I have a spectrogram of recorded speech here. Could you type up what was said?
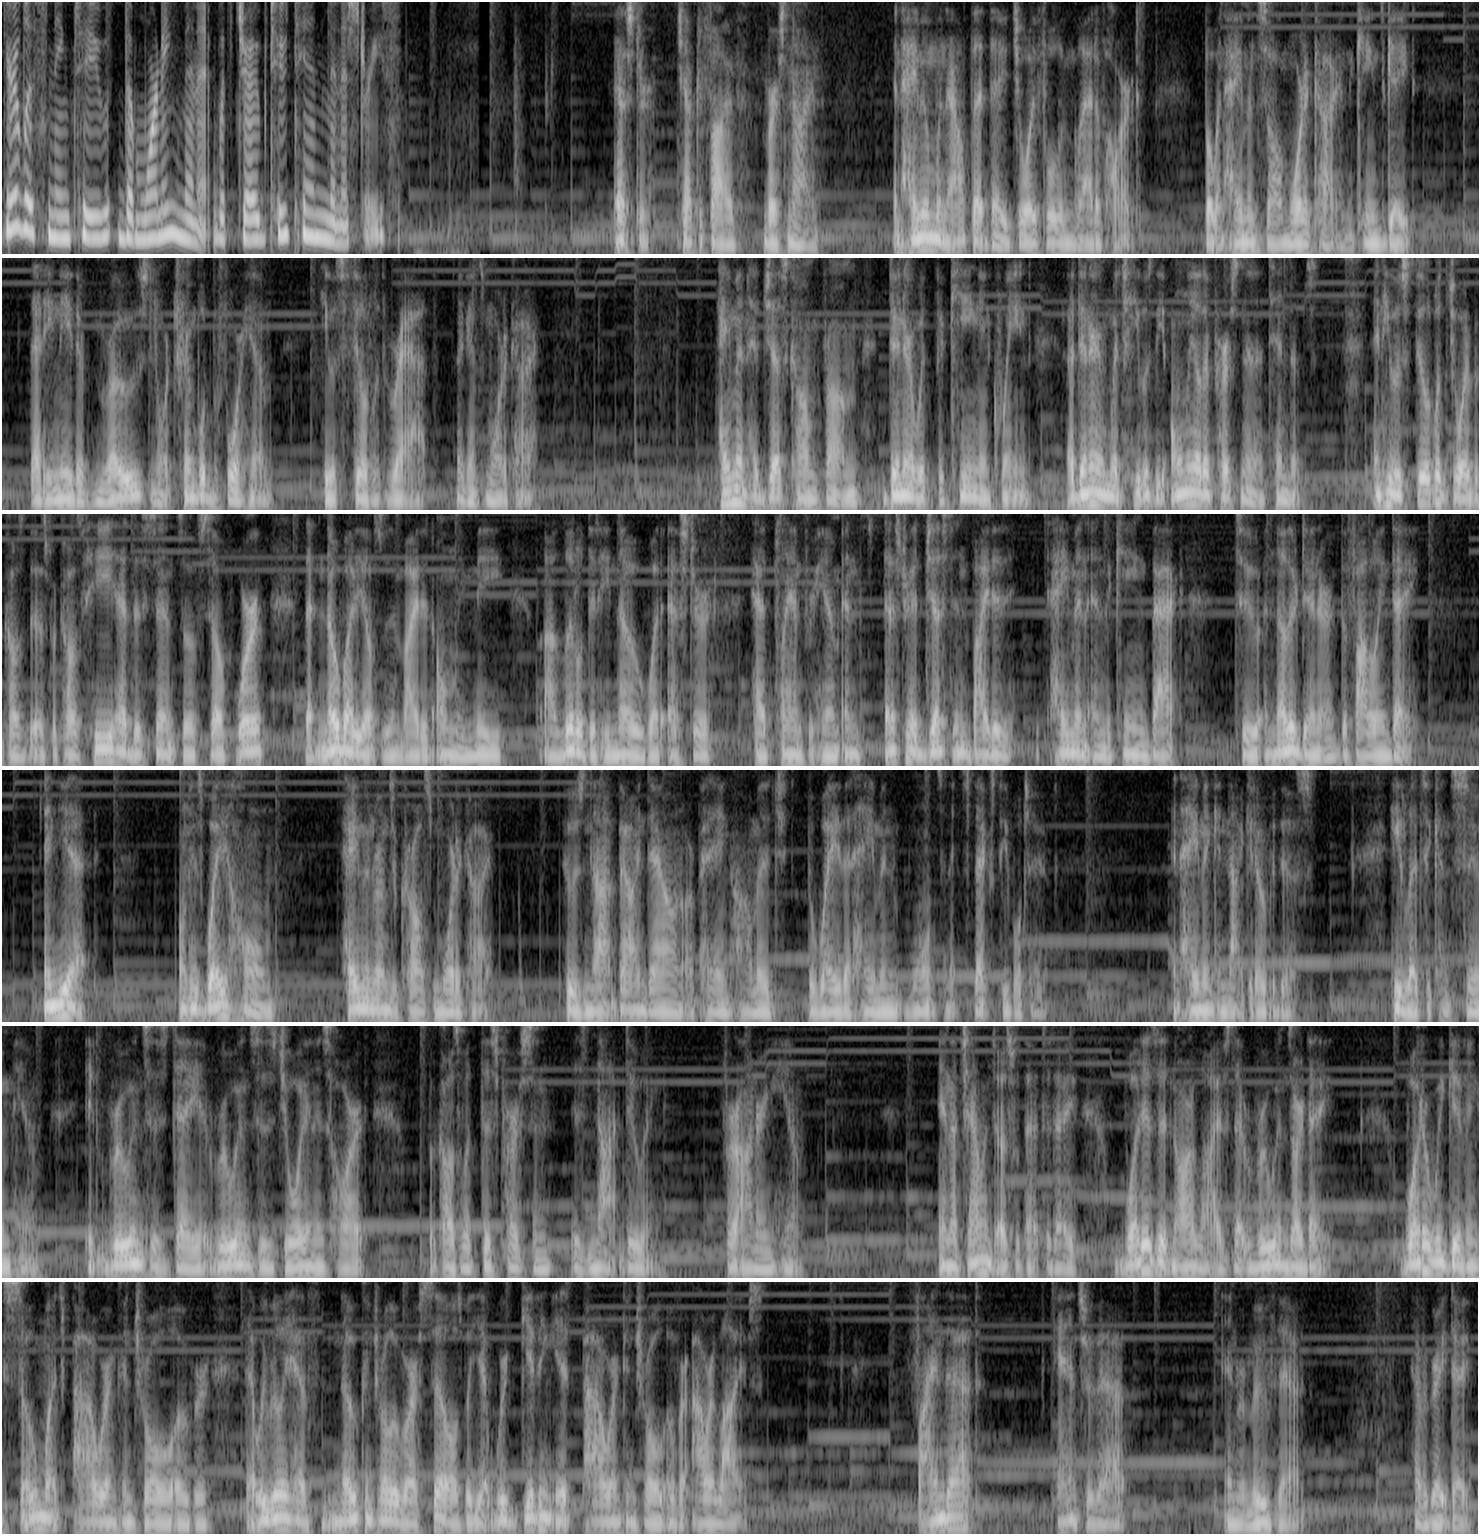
You're listening to The Morning Minute with Job 210 Ministries. Esther chapter 5, verse 9. And Haman went out that day joyful and glad of heart. But when Haman saw Mordecai in the king's gate, that he neither rose nor trembled before him, he was filled with wrath against Mordecai. Haman had just come from dinner with the king and queen, a dinner in which he was the only other person in attendance. And he was filled with joy because of this, because he had this sense of self worth that nobody else was invited, only me. Uh, little did he know what Esther had planned for him. And Esther had just invited Haman and the king back to another dinner the following day. And yet, on his way home, Haman runs across Mordecai, who's not bowing down or paying homage the way that Haman wants and expects people to. And Haman cannot get over this. He lets it consume him. It ruins his day, it ruins his joy in his heart because what this person is not doing for honoring him. And I challenge us with that today. What is it in our lives that ruins our day? What are we giving so much power and control over that we really have no control over ourselves, but yet we're giving it power and control over our lives? Find that, answer that, and remove that. Have a great day.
